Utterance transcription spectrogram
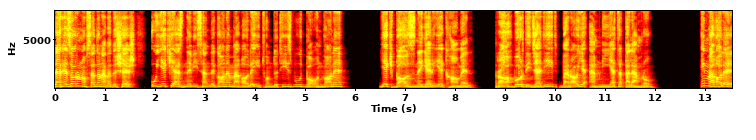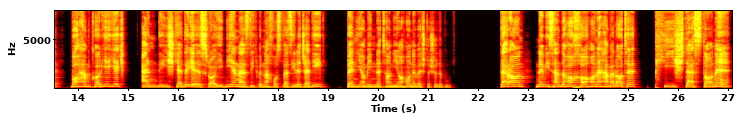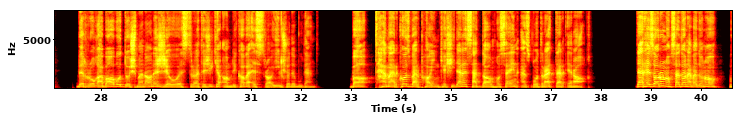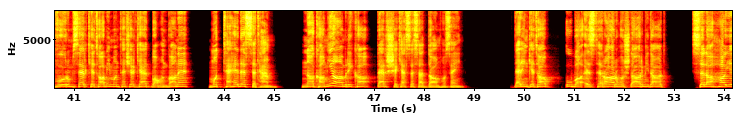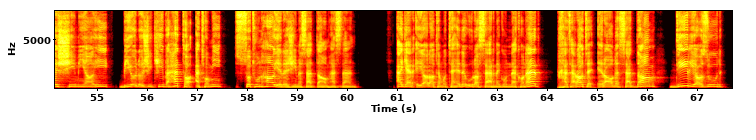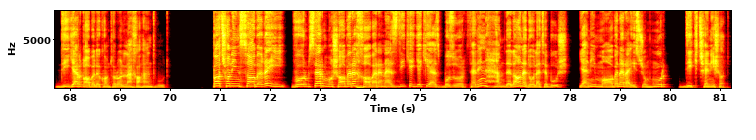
در 1996 او یکی از نویسندگان مقاله ای تیز بود با عنوان یک بازنگری کامل. راهبردی جدید برای امنیت قلمرو این مقاله با همکاری یک اندیشکده اسرائیلی نزدیک به نخست وزیر جدید بنیامین نتانیاهو نوشته شده بود. در آن نویسنده ها خواهان حملات پیش دستانه به رقبا و دشمنان ژئو استراتژیک آمریکا و اسرائیل شده بودند. با تمرکز بر پایین کشیدن صدام حسین از قدرت در عراق. در 1999 ورمسر کتابی منتشر کرد با عنوان متحد ستم ناکامی آمریکا در شکست صدام حسین در این کتاب او با اضطرار هشدار می‌داد سلاحهای شیمیایی، بیولوژیکی و حتی اتمی ستونهای رژیم صدام هستند. اگر ایالات متحده او را سرنگون نکند، خطرات عراق صدام دیر یا زود دیگر قابل کنترل نخواهند بود. با چنین سابقه ای ورمسر مشاور خاور نزدیک یکی از بزرگترین همدلان دولت بوش یعنی معاون رئیس جمهور دیکچنی شد.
